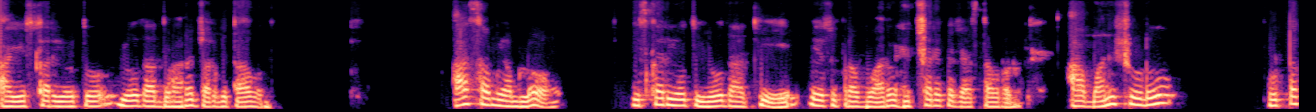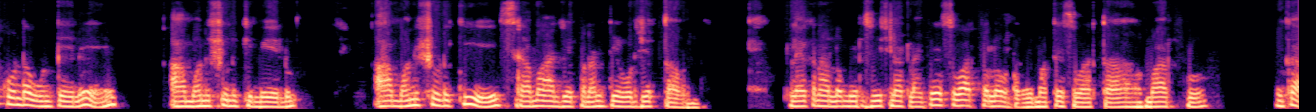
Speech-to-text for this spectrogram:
ఆ ఇస్కర్ యోతు యోధ ద్వారా జరుగుతూ ఉంది. ఆ సమయంలో ఇస్కరియోతు యోధాకి యేసు ప్రభు వారు హెచ్చరిక చేస్తూ ఉన్నాడు ఆ మనుషుడు పుట్టకుండా ఉంటేనే ఆ మనుషునికి మేలు. ఆ మనుషుడికి శ్రమ అని చెప్పనని దేవుడు చెప్తా ఉంది. లేఖనాల్లో మీరు చూసినట్లయితే స్వార్థలో ఉంటుంది. మత స్వార్థ మార్పు ఇంకా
